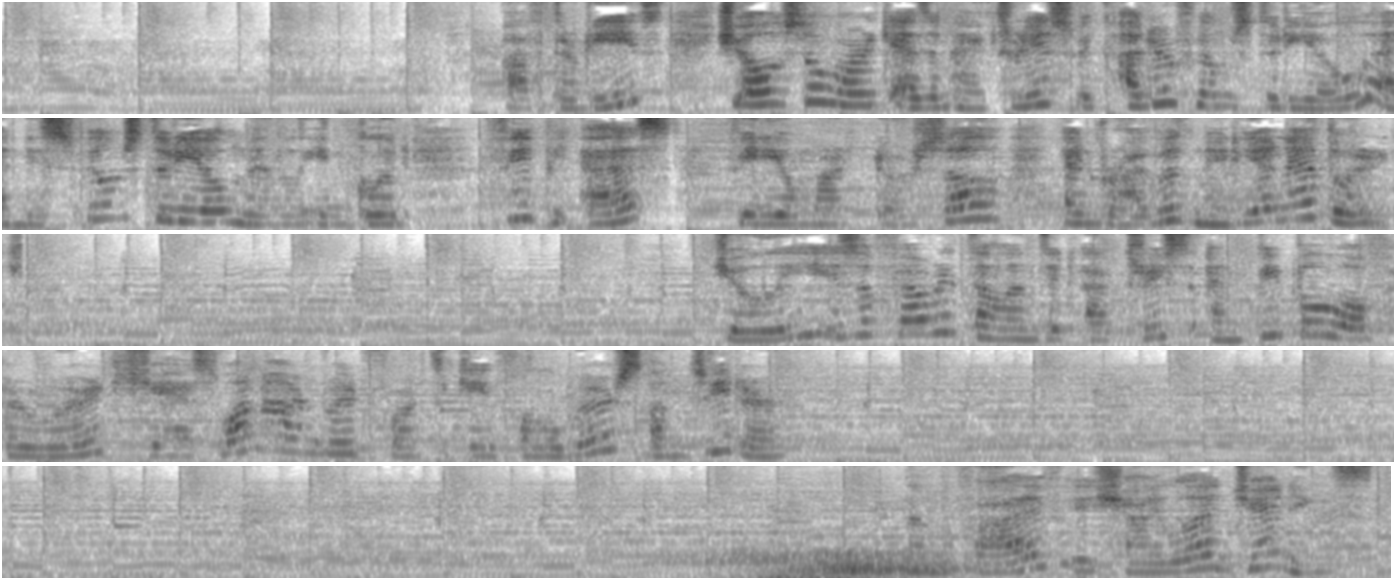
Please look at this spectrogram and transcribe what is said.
After this, she also worked as an actress with other film studios and this film studio mainly include VPS, Video Marc Dorcel, and Private Media Network. Jolie is a very talented actress and people love her work. She has 140k followers on Twitter. Is Shyla Jennings.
